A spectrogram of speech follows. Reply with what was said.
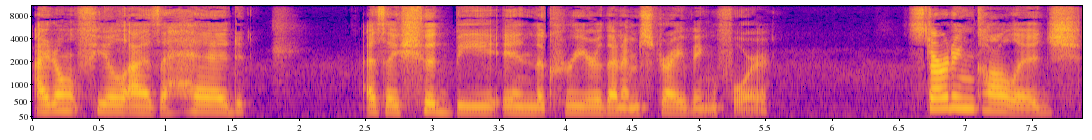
I don't feel as ahead as I should be in the career that I'm striving for. Starting college,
